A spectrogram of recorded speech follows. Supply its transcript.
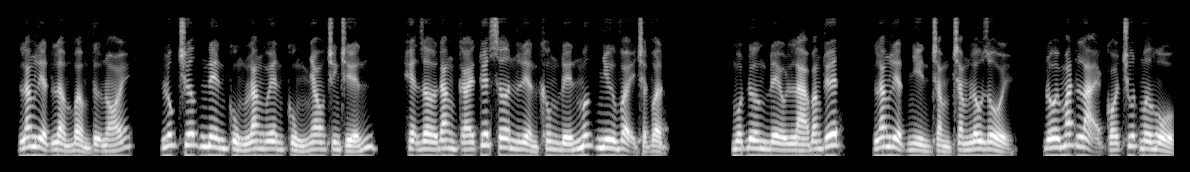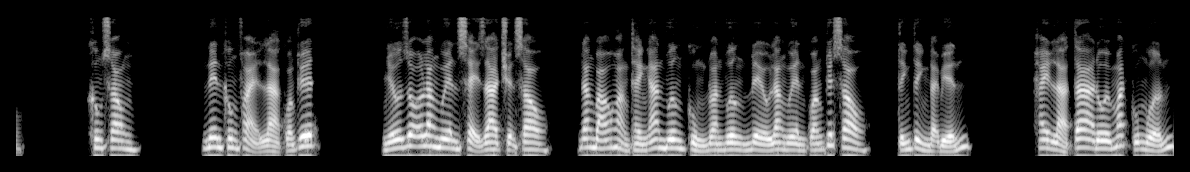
lang liệt lẩm bẩm tự nói, lúc trước nên cùng lang nguyên cùng nhau chinh chiến, hiện giờ đăng cái tuyết sơn liền không đến mức như vậy chật vật. Một đường đều là băng tuyết, lăng liệt nhìn chằm chằm lâu rồi, đôi mắt lại có chút mơ hồ. Không xong. Nên không phải là quang tuyết. Nhớ rõ lăng nguyên xảy ra chuyện sau, đăng báo Hoàng Thành An Vương cùng đoan vương đều lăng nguyên quang tuyết sau, tính tình đại biến. Hay là ta đôi mắt cũng muốn.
